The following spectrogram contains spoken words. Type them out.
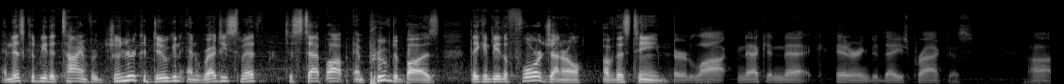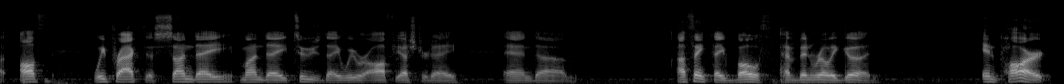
and this could be the time for Junior Cadougan and Reggie Smith to step up and prove to Buzz they can be the floor general of this team. They're locked neck and neck entering today's practice. Uh, off, we practiced Sunday, Monday, Tuesday. We were off yesterday, and um, I think they both have been really good in part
